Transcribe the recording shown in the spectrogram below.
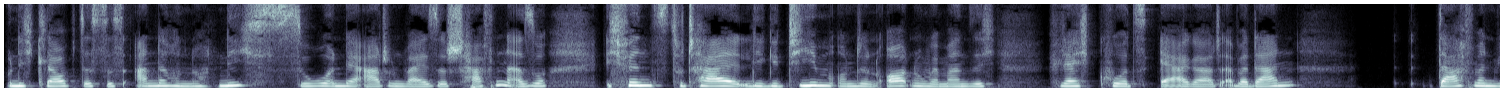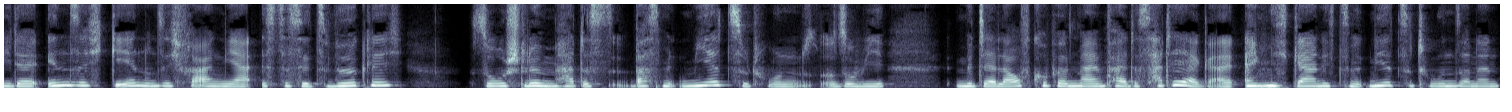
Und ich glaube, dass das andere noch nicht so in der Art und Weise schaffen. Also ich finde es total legitim und in Ordnung, wenn man sich vielleicht kurz ärgert. Aber dann darf man wieder in sich gehen und sich fragen, ja, ist das jetzt wirklich so schlimm? Hat es was mit mir zu tun? So wie mit der Laufgruppe in meinem Fall, das hatte ja gar, eigentlich gar nichts mit mir zu tun, sondern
